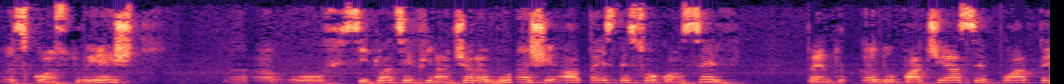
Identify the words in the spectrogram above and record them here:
îți construiești uh, o situație financiară bună și alta este să o conservi. Pentru că după aceea se poate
